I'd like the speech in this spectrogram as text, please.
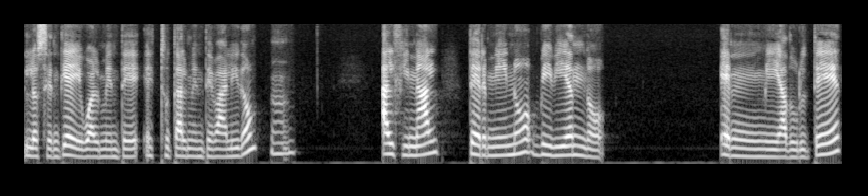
lo sentía igualmente es totalmente válido, Mm, al final termino viviendo en mi adultez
